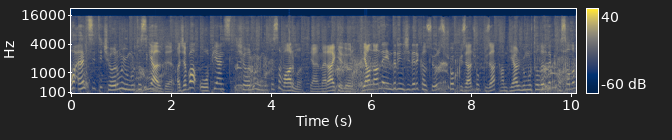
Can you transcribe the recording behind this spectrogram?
Aa Ant City çağırma yumurtası geldi. Acaba OP Ant City çağırma yumurtası var mı? Yani merak ediyorum. Bir yandan da Ender incileri kasıyoruz. Çok güzel çok güzel. Tam diğer yumurtaları da kasalım.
